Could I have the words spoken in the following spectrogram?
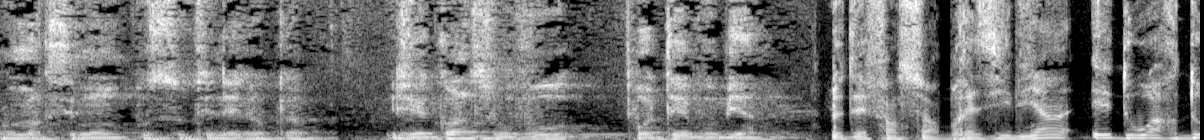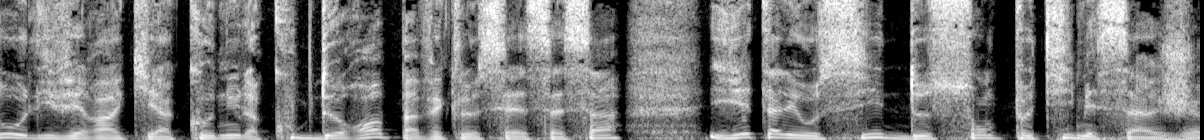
au maximum pour soutenir le club. Je compte sur vous, portez-vous bien. Le défenseur brésilien Eduardo Oliveira, qui a connu la Coupe d'Europe avec le CSSA, y est allé aussi de son petit message.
